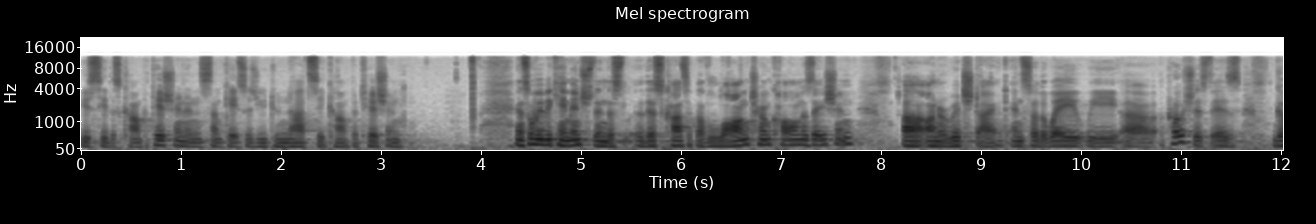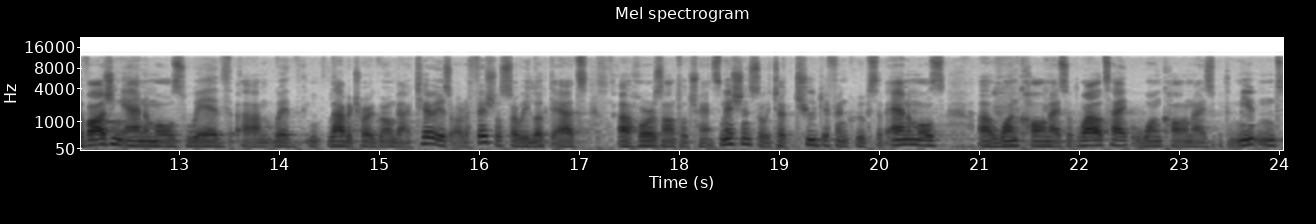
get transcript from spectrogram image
you see this competition, and in some cases you do not see competition. And so we became interested in this, this concept of long-term colonization uh, on a rich diet. And so the way we uh, approach this is gavaging animals with, um, with laboratory-grown bacteria is artificial. So we looked at uh, horizontal transmission. So we took two different groups of animals, uh, one colonized with wild type, one colonized with a mutant,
